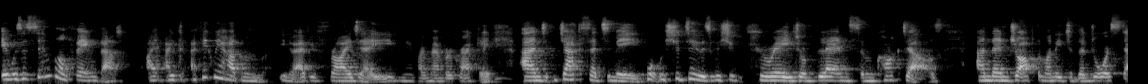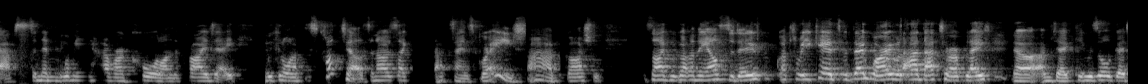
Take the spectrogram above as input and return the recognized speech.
it was a simple thing that I, I, I, think we had them, you know, every Friday, even if I remember correctly. And Jack said to me, what we should do is we should create or blend some cocktails and then drop them on each of their doorsteps. And then when we have our call on the Friday, we can all have these cocktails. And I was like, that sounds great. Ah, gosh, it's like we've got nothing else to do. We've got three kids, but don't worry, we'll add that to our plate. No, I'm joking. It was all good.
